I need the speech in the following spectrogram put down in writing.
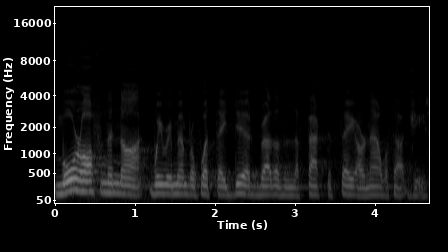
more often than not, we remember what they did rather than the fact that they are now without Jesus.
